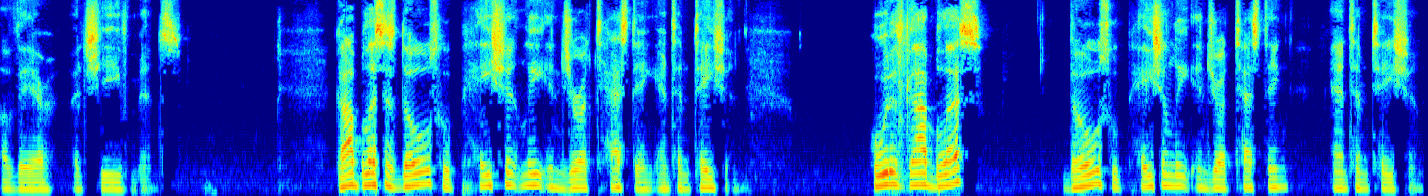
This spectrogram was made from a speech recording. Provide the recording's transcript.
of their achievements. God blesses those who patiently endure testing and temptation. Who does God bless? Those who patiently endure testing and temptation.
